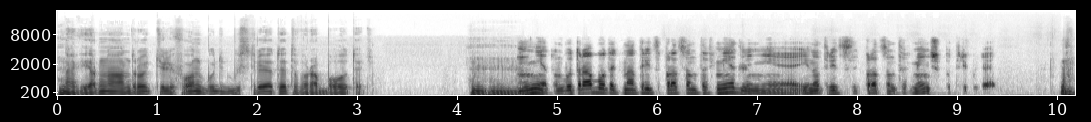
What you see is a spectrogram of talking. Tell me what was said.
наверное, Android телефон будет быстрее от этого работать. Мгм. Нет, он будет работать на 30% медленнее и на 30% меньше потреблять. На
